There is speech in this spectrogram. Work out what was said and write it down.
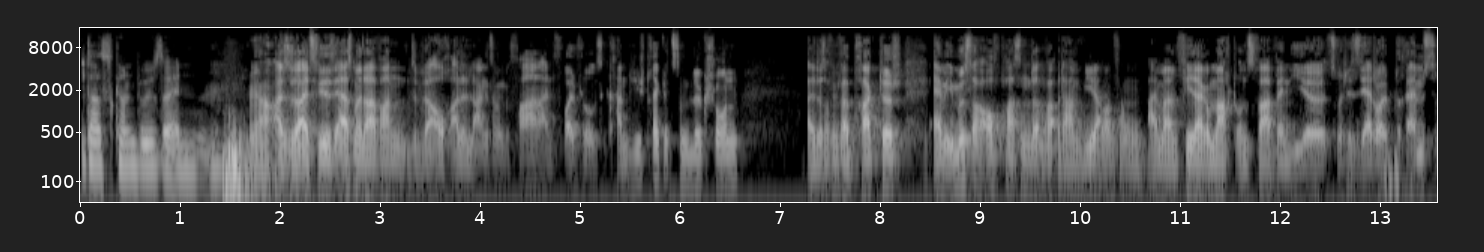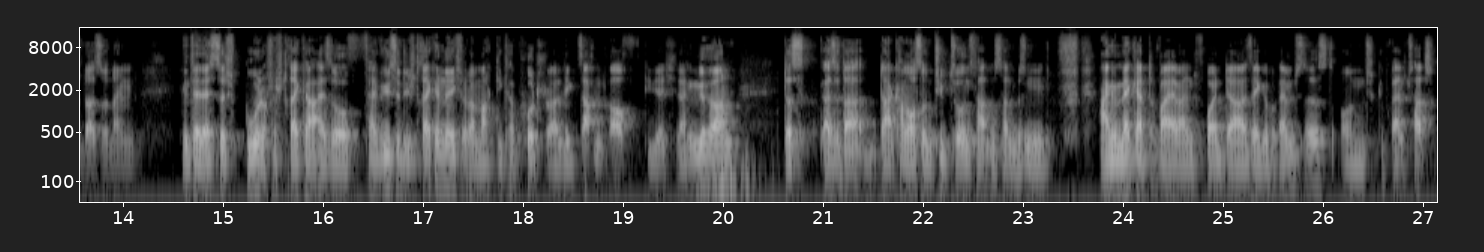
Das kann böse enden. Ja, also als wir das erste Mal da waren, sind wir auch alle langsam gefahren. Ein Freund von uns kannte die Strecke zum Glück schon. Also das ist auf jeden Fall praktisch. Ähm, ihr müsst auch aufpassen, da, da, haben wir am Anfang einmal einen Fehler gemacht. Und zwar, wenn ihr zum Beispiel sehr doll bremst oder so, dann hinterlässt es Spuren auf der Strecke. Also verwüstet die Strecke nicht oder macht die kaputt oder legt Sachen drauf, die nicht dahin gehören. Das, also da, da kam auch so ein Typ zu uns und hat uns dann ein bisschen angemeckert, weil mein Freund da sehr gebremst ist und gebremst hat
